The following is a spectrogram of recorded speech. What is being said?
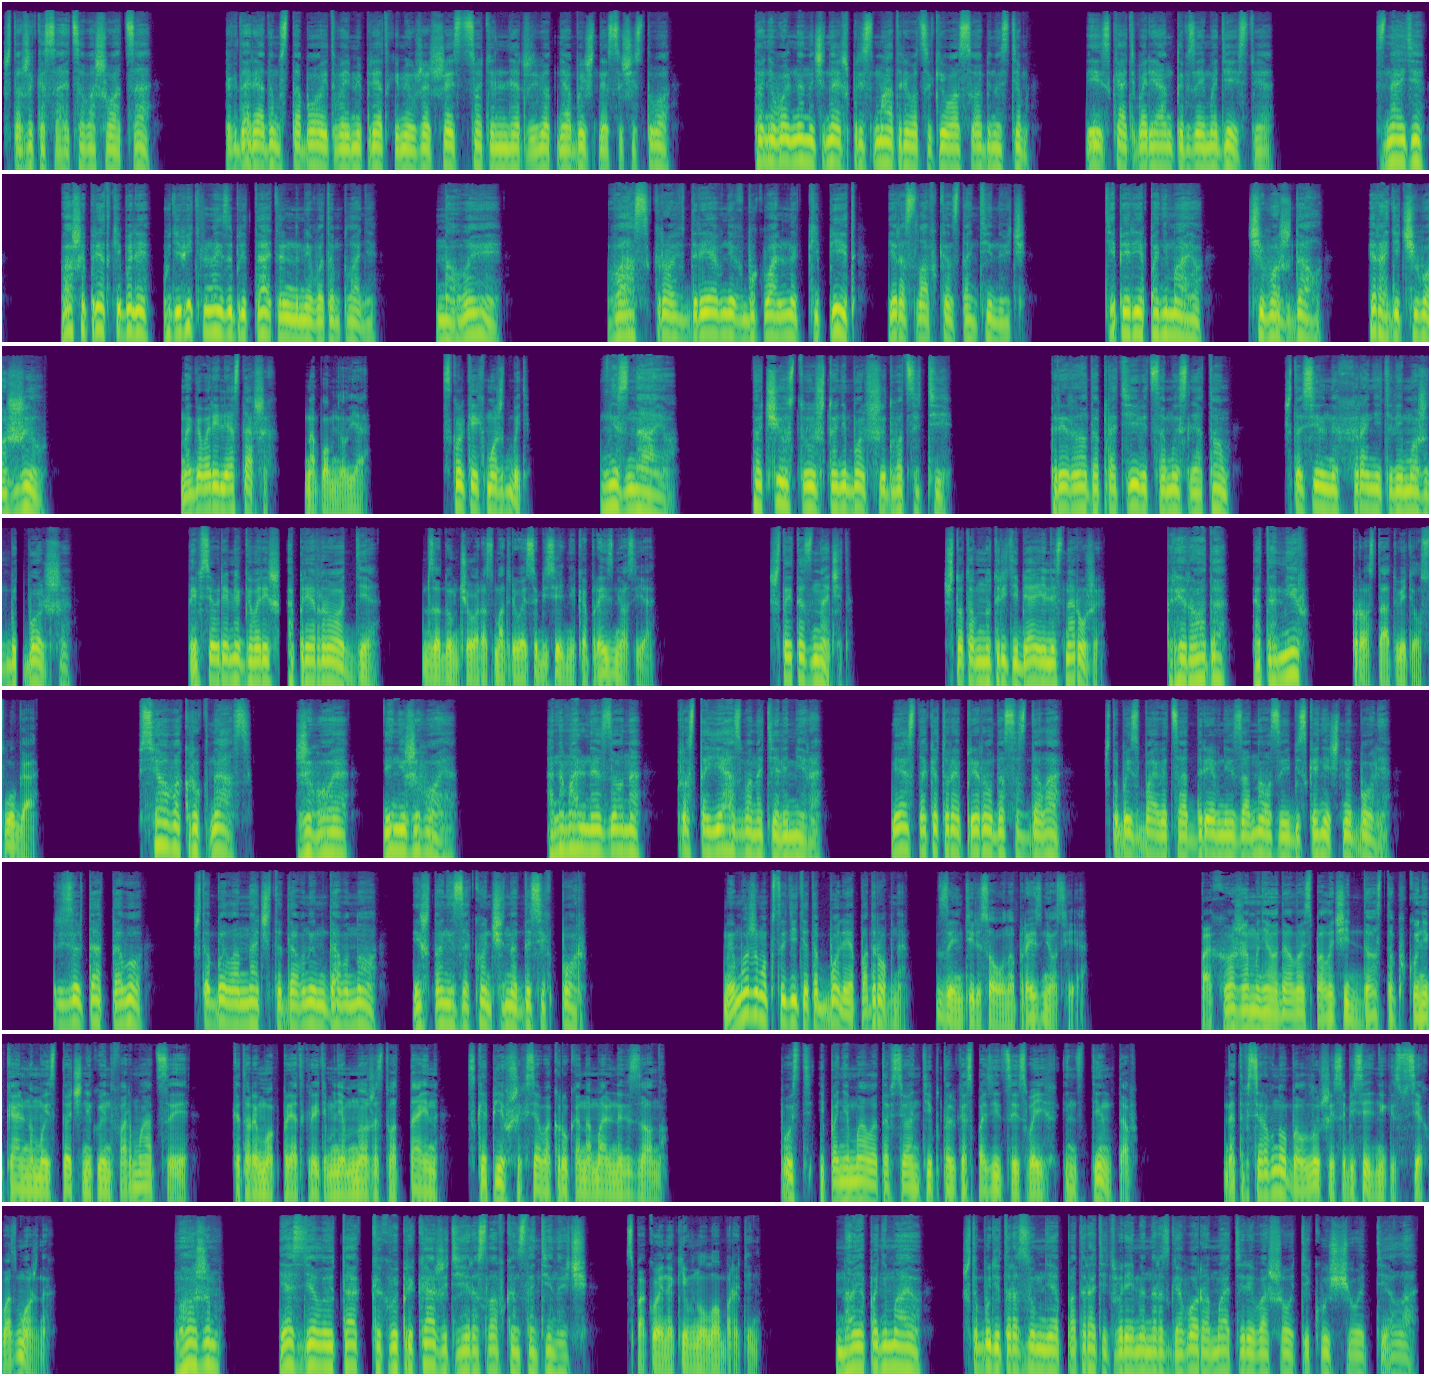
Что же касается вашего отца, когда рядом с тобой и твоими предками уже шесть сотен лет живет необычное существо, то невольно начинаешь присматриваться к его особенностям и искать варианты взаимодействия. Знаете, ваши предки были удивительно изобретательными в этом плане. Но вы... Вас кровь древних буквально кипит, Ярослав Константинович. Теперь я понимаю, чего ждал и ради чего жил. Мы говорили о старших, напомнил я. Сколько их может быть? Не знаю, но чувствую, что не больше двадцати. Природа противится мысли о том, что сильных хранителей может быть больше. «Ты все время говоришь о природе», — задумчиво рассматривая собеседника, произнес я. «Что это значит? Что-то внутри тебя или снаружи?» «Природа — это мир», — просто ответил слуга. «Все вокруг нас, живое и неживое. Аномальная зона — просто язва на теле мира. Место, которое природа создала, чтобы избавиться от древней занозы и бесконечной боли. Результат того, что было начато давным-давно и что не закончено до сих пор. «Мы можем обсудить это более подробно», — заинтересованно произнес я. Похоже, мне удалось получить доступ к уникальному источнику информации, который мог приоткрыть мне множество тайн, скопившихся вокруг аномальных зон. Пусть и понимал это все Антип только с позиции своих инстинктов, это все равно был лучший собеседник из всех возможных. «Можем «Я сделаю так, как вы прикажете, Ярослав Константинович», — спокойно кивнул оборотень. «Но я понимаю, что будет разумнее потратить время на разговор о матери вашего текущего тела».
